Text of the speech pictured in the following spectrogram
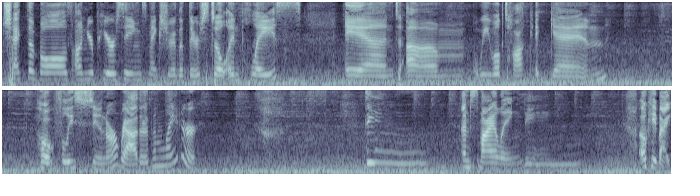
check the balls on your piercings, make sure that they're still in place. And um, we will talk again, hopefully sooner rather than later. Ding! I'm smiling. Ding. Okay, bye.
